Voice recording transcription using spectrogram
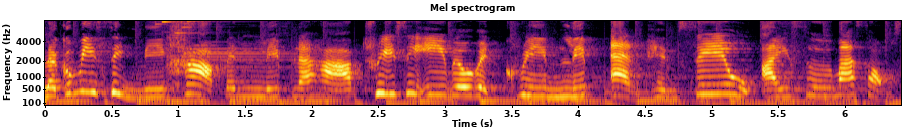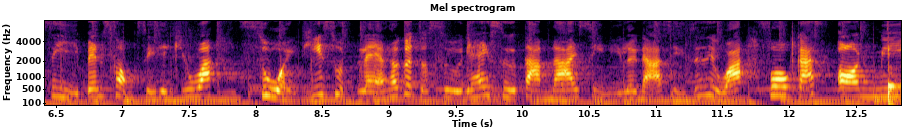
แล้วก็มีสิ่งนี้ค่ะเป็นลิปนะคะ 3CE Velvet Cream Lip and Pencil ไอซ์ซื้อมา 2 สีเป็น 2 สีที่คิดว่าสวยที่สุดแล้วถ้าเกิดจะซื้อนี่ให้ซื้อตามได้สีนี้เลยนะสีที่ถือว่า Focus on Me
